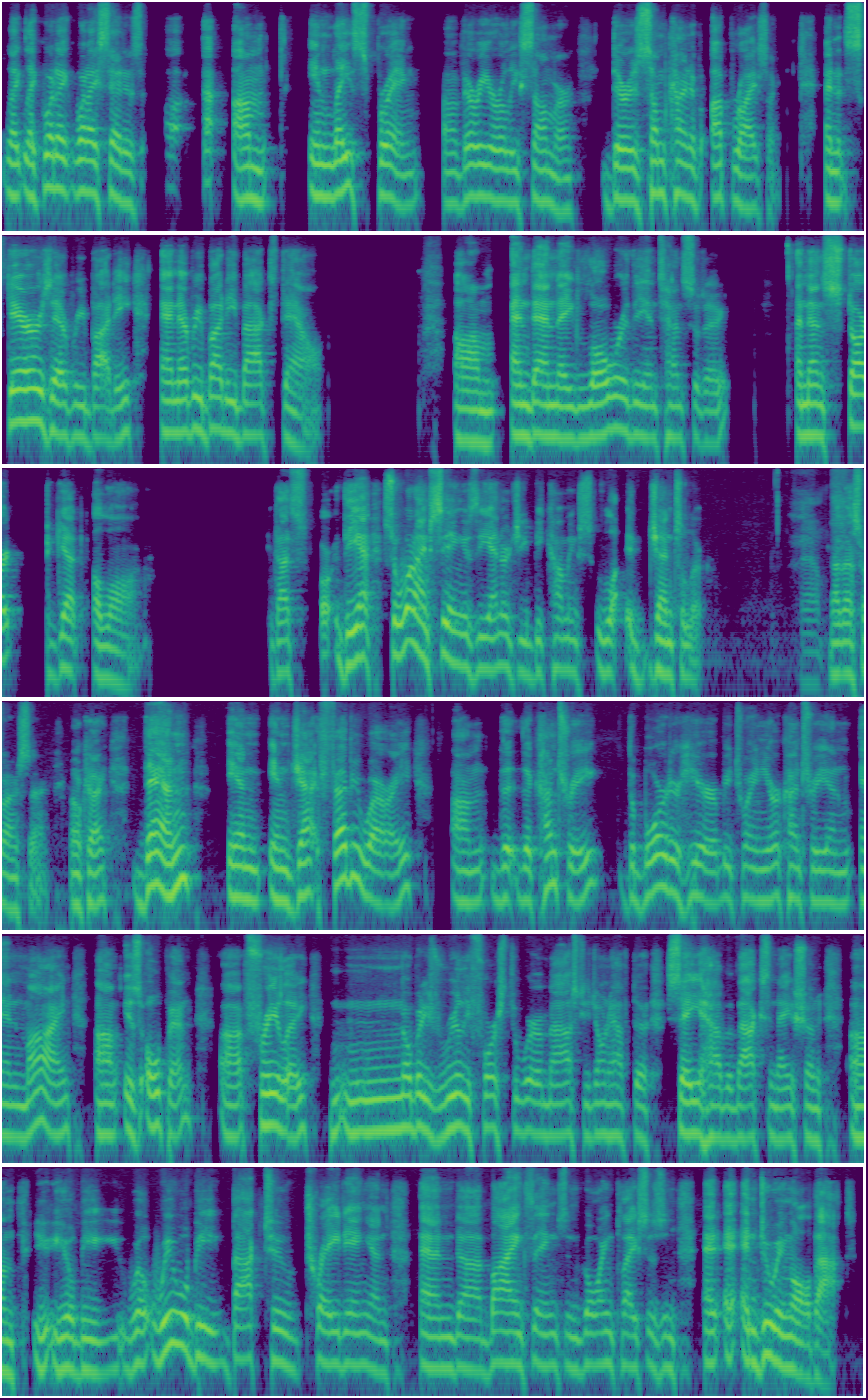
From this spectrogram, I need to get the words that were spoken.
like like what i what i said is uh, uh um in late spring uh, very early summer there is some kind of uprising and it scares everybody and everybody backs down. Um, and then they lower the intensity and then start to get along. That's the so what i'm seeing is the energy becoming gentler. Yeah. now that's what i'm saying. Okay. Then in in february um, the the country the border here between your country and, and mine um, is open uh, freely. N- nobody's really forced to wear a mask. You don't have to say you have a vaccination. Um, you, will be we'll, we will be back to trading and and uh, buying things and going places and, and and doing all that,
